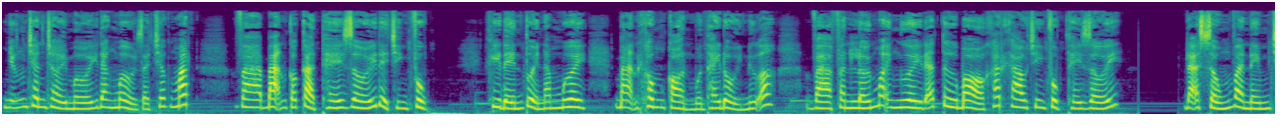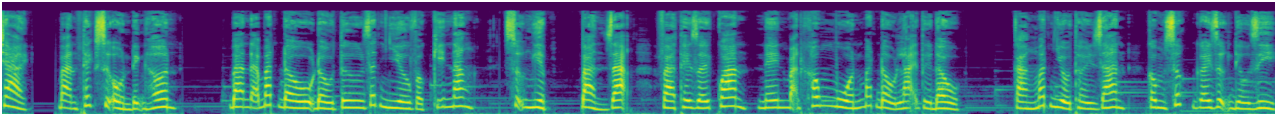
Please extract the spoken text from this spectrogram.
Những chân trời mới đang mở ra trước mắt và bạn có cả thế giới để chinh phục. Khi đến tuổi 50, bạn không còn muốn thay đổi nữa và phần lớn mọi người đã từ bỏ khát khao chinh phục thế giới. Đã sống và nếm trải, bạn thích sự ổn định hơn. Bạn đã bắt đầu đầu tư rất nhiều vào kỹ năng, sự nghiệp, bản dạng và thế giới quan nên bạn không muốn bắt đầu lại từ đầu càng mất nhiều thời gian, công sức gây dựng điều gì,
